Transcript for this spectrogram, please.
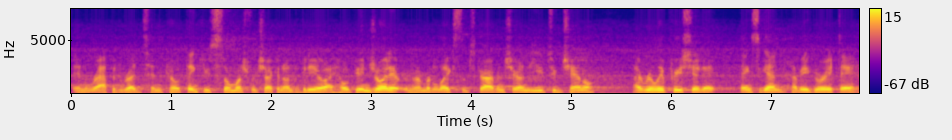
in rapid red tint coat. Thank you so much for checking out the video. I hope you enjoyed it. Remember to like, subscribe, and share on the YouTube channel. I really appreciate it. Thanks again. Have a great day.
